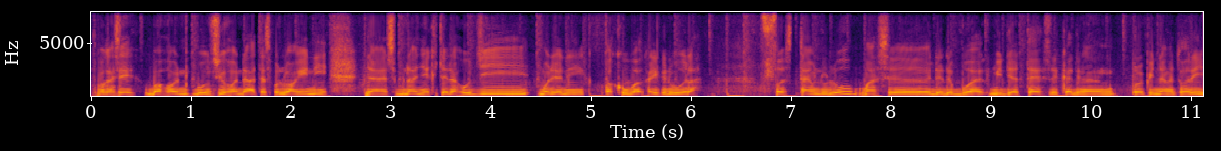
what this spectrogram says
Terima kasih. Bahon Bongsu Honda atas peluang ini. Dan sebenarnya kita dah uji model ni aku buat kali kedua lah. First time dulu masa dia ada buat media test dekat dengan Pulau Pinang tu hari.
